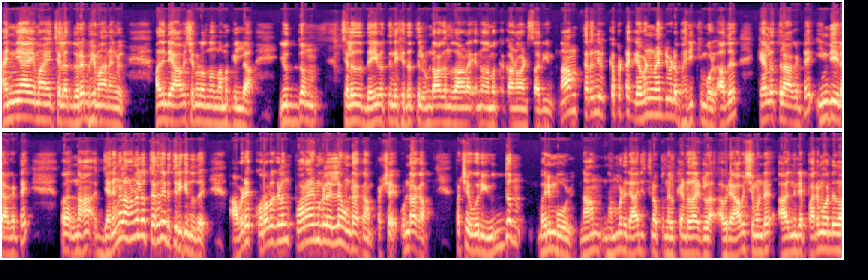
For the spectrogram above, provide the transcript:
അന്യായമായ ചില ദുരഭിമാനങ്ങൾ? അതിന്റെ ആവശ്യങ്ങളൊന്നും നമുക്കില്ല. യുദ്ധം ചിലത് ദൈവത്തിന്റെ ഹിതത്തിൽ ഉണ്ടാകുന്നതാണ് എന്ന് നമുക്ക് കാണുവാൻ സാധിക്കും. നാം തെരഞ്ഞെടുക്കപ്പെട്ട ഗവൺമെന്റ് ഇവിടെ ഭരിക്കുമ്പോൾ അത് കേരളത്തിലാകട്ടെ ഇന്ത്യയിലാകട്ടെ ജനങ്ങളാണല്ലോ തെരഞ്ഞെടുത്തിരിക്കുന്നത്. അവിടെ കുറവുകളും പോരായ്മകളും എല്ലാം ഉണ്ടാക്കാം. പക്ഷേ ഉണ്ടാകാം. പക്ഷേ ഒരു യുദ്ധം വരുമ്പോൾ നാം നമ്മുടെ രാജ്യത്തിനൊപ്പം നിൽക്കേണ്ടതായിട്ടുള്ള ഒരു ആവശ്യമുണ്ട്. അതിന്റെ പരമോന്നത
